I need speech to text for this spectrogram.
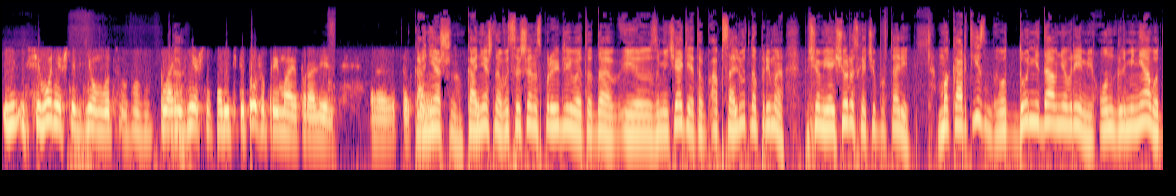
И сегодняшним днем вот в плане да. внешней политики тоже прямая параллель. Э, конечно, конечно, вы совершенно справедливо это, да, и замечаете, это абсолютно прямое. Причем я еще раз хочу повторить, макартизм, вот до недавнего времени, он для меня, вот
